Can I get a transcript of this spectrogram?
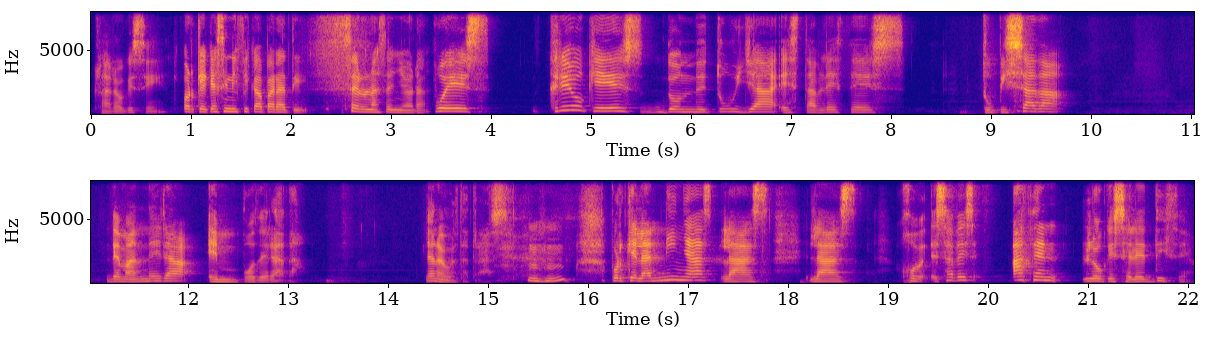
Claro que sí. Porque, ¿qué significa para ti ser una señora? Pues creo que es donde tú ya estableces tu pisada de manera empoderada. Ya no hay vuelta atrás. Ujú. Porque las niñas, las, las ¿sabes? Hacen lo que se les dice.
